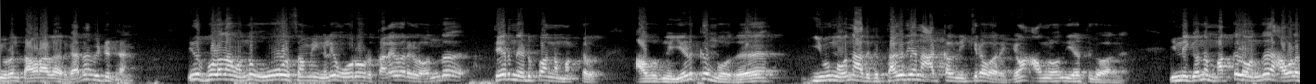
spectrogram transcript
இவரும் தவறால இருக்காருன்னு விட்டுட்டாங்க. இது போல தான் வந்து ஒவ்வொரு சமயங்களையும் ஒரு ஒரு தலைவர்கள் வந்து தேர்ந்தெடுப்பாங்க மக்கள். அவங்க எடுக்கும்போது இவங்க வந்து அதுக்கு தகுதியான ஆட்கள் நிற்கிற வரைக்கும் அவங்கள வந்து ஏற்றுக்குவாங்க இன்னைக்கு வந்து மக்கள் வந்து அவ்வளோ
